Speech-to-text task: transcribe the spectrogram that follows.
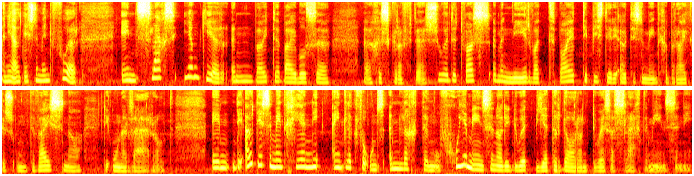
in die Ou Testament voor en slegs een keer in buite Bybelse uh, geskrifte. So dit was 'n manier wat baie tipies deur die Ou Testament gebruik is om te wys na die onderwêreld. En die Ou Testament gee nie eintlik vir ons inligting of goeie mense na die dood beter daaraan toe as slegte mense nie.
